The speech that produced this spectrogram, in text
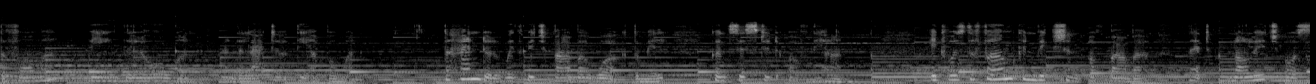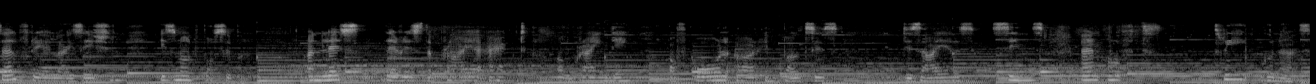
the former being the lower one and the latter the upper one. The handle with which Baba worked the mill consisted of dhyan. It was the firm conviction of Baba that knowledge or self realization is not possible unless there is the prior act of grinding of all our impulses, desires, sins, and of th- three gunas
